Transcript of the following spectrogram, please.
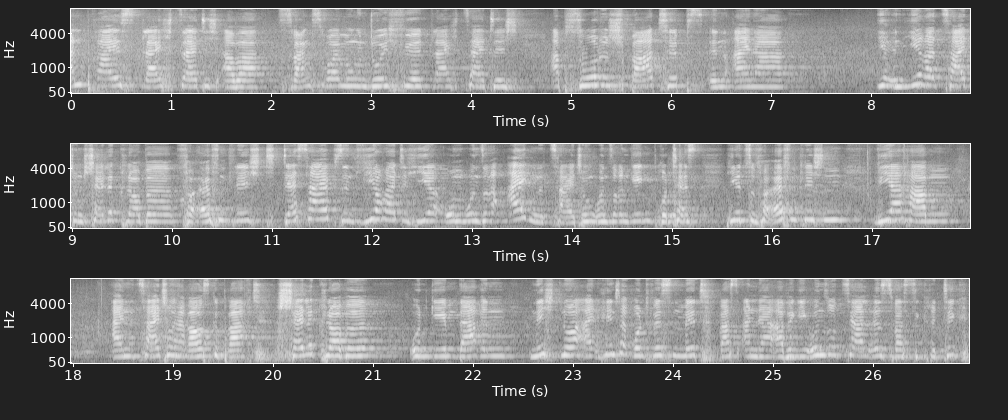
anpreist, gleichzeitig aber Zwangsräumungen durchführt, gleichzeitig absurde Spartipps in einer in ihrer Zeitung Schelleklobbe veröffentlicht. Deshalb sind wir heute hier, um unsere eigene Zeitung, unseren Gegenprotest hier zu veröffentlichen. Wir haben eine Zeitung herausgebracht, Schelleklobbe, und geben darin nicht nur ein Hintergrundwissen mit, was an der ABG unsozial ist, was die Kritik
